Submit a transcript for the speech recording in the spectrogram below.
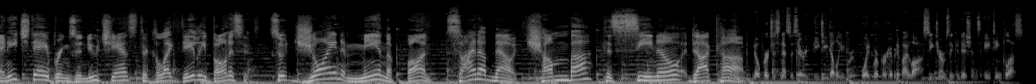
And each day brings a new chance to collect daily bonuses. So join me in the fun. Sign up now at chumbacasino.com. No purchase necessary. VGW Group. Void were prohibited by law. See terms and conditions. 18 plus.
